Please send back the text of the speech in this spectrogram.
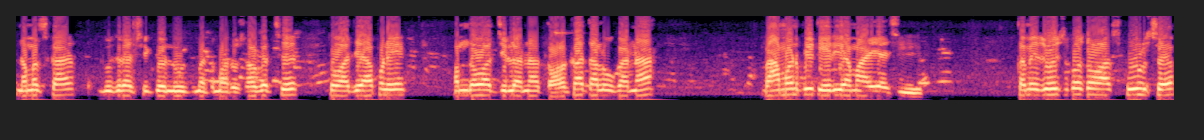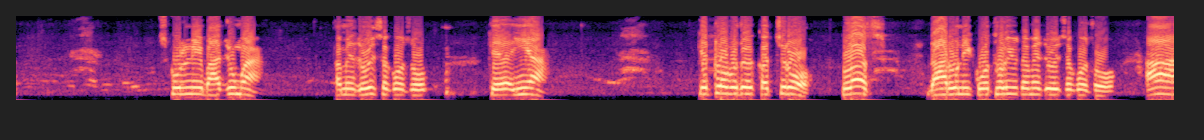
નમસ્કાર. ગુજરાત સિક્યોર ન્યૂઝમાં તમારું સ્વાગત છે. તો આજે આપણે અમદાવાદ જિલ્લાના ધોળકા તાલુકાના બ્રાહ્મણપીઠ એરિયામાં આવ્યા છીએ. તમે જોઈ શકો છો આ સ્કૂલ છે. સ્કૂલની બાજુમાં તમે જોઈ શકો છો કે અહીંયા કેટલો બધો કચરો પ્લસ દારૂની કોથળીઓ તમે જોઈ શકો છો. આ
